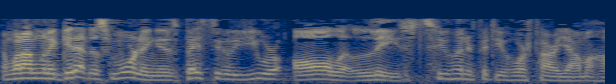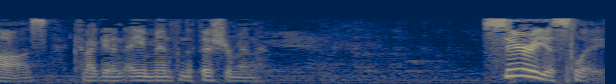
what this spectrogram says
And what I'm going to get at this morning is basically you are all at least 250 horsepower Yamahas. Can I get an amen from the fishermen? Seriously.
